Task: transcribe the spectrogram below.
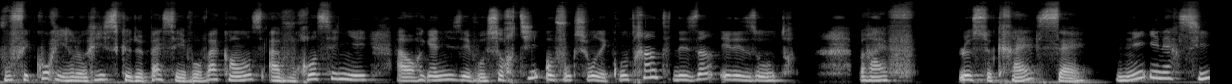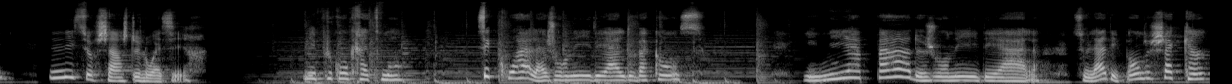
vous fait courir le risque de passer vos vacances à vous renseigner, à organiser vos sorties en fonction des contraintes des uns et des autres. Bref, le secret, c'est ni inertie, ni surcharge de loisirs. Mais plus concrètement, c'est quoi la journée idéale de vacances? Il n'y a pas de journée idéale. Cela dépend de chacun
